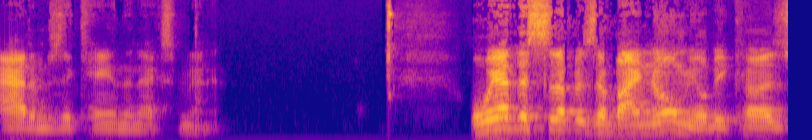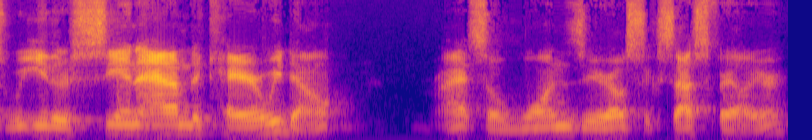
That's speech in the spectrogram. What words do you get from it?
atoms decay in the next minute? Well, we have this set up as a binomial because we either see an atom decay or we don't right? So one, zero, success, failure.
